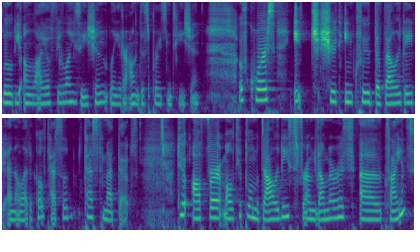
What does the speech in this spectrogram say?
will be on lyophilization later on this presentation. Of course, it should include the validated analytical test, test methods. To offer multiple modalities from numerous uh, clients,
